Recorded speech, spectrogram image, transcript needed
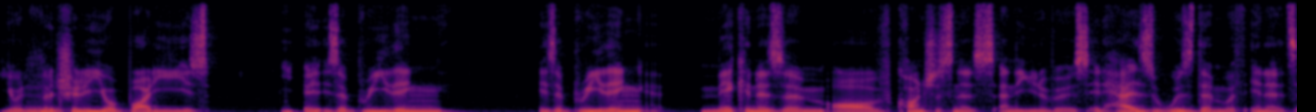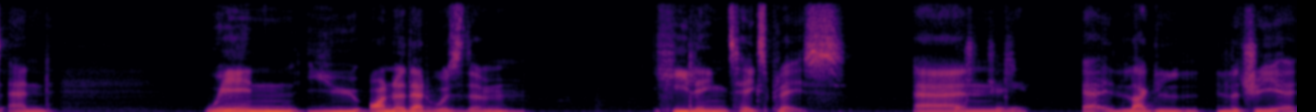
your mm. literally your body is is a breathing is a breathing mechanism of consciousness and the universe it has wisdom within it and when you honor that wisdom healing takes place and uh, like literally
